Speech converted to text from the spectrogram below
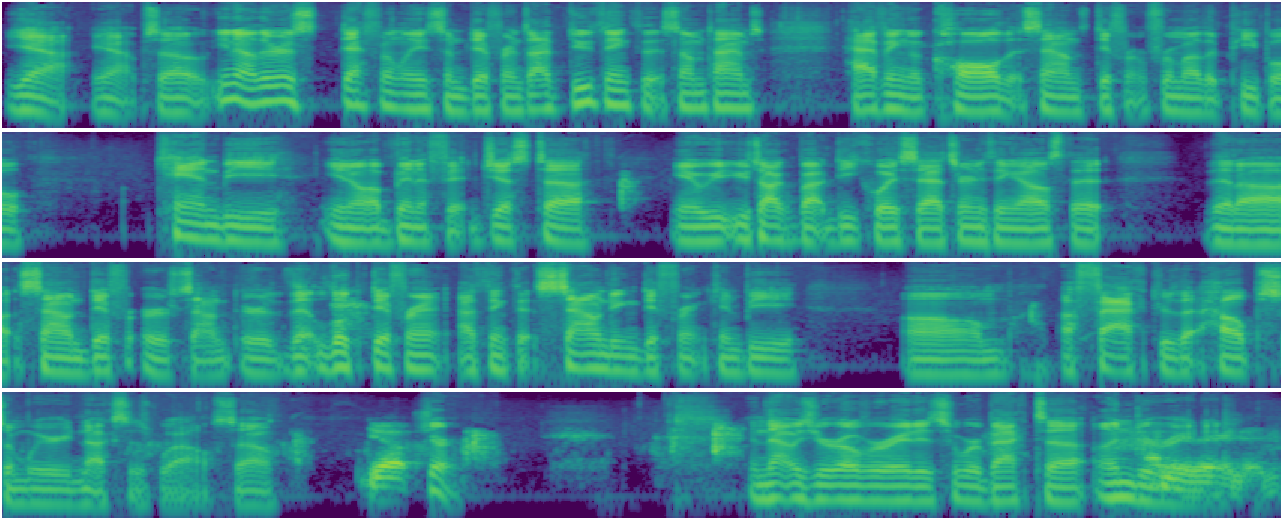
Yeah, yeah. So you know there is definitely some difference. I do think that sometimes having a call that sounds different from other people can be you know a benefit. Just to you know you, talk about decoy sets or anything else that that uh, sound different or sound or that look different. I think that sounding different can be um, a factor that helps some weary ducks as well. So Yep, sure. And that was your overrated. So we're back to underrated. underrated.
